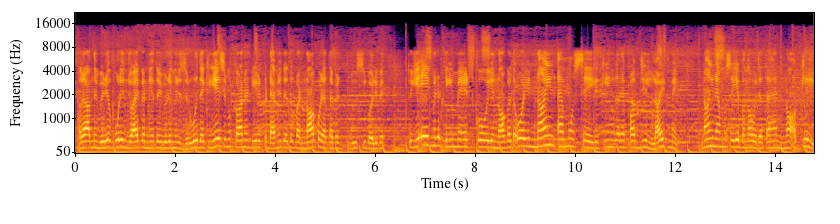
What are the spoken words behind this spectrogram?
अगर आपने वीडियो फुल इन्जॉय करनी है तो ये वीडियो मेरी ज़रूर देखें। ये इसे मैं कार नाइन्टी एट का डैमेज देता हूँ, पर नॉक हो जाता है फिर दूसरी गोली पे। तो ये एक मेरे टीममेट को ये नॉक करता है, और ये नाइन एमओ से, यकीन करें, पबजी लाइट में नाइन एमओ से ये बंदा हो जाता है नौ किल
